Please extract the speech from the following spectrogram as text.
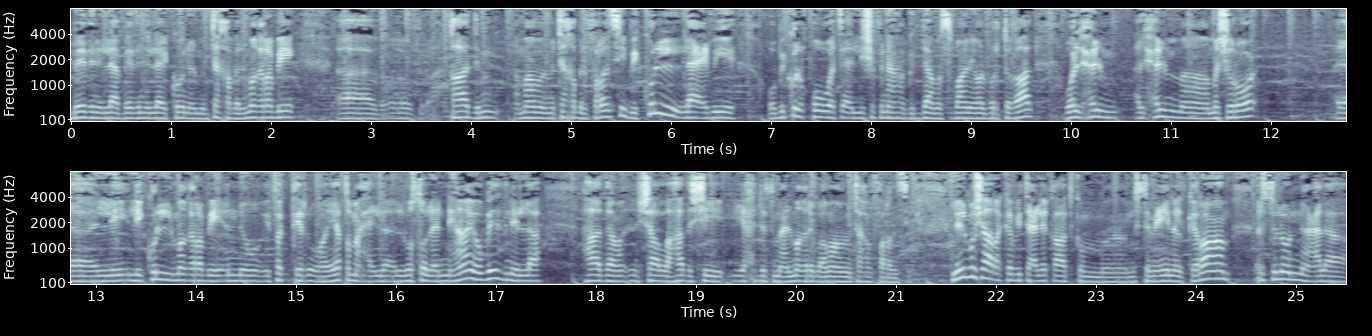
بإذن الله بإذن الله يكون المنتخب المغربي آه، قادم أمام المنتخب الفرنسي بكل لاعبيه وبكل قوته اللي شفناها قدام إسبانيا والبرتغال. والحلم الحلم مشروع. لكل مغربي أنه يفكر ويطمح إلى الوصول للنهايه وبإذن الله هذا إن شاء الله هذا الشيء يحدث مع المغرب أمام المنتخب الفرنسي. للمشاركة بتعليقاتكم آه، مستمعينا الكرام ارسلوا لنا على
